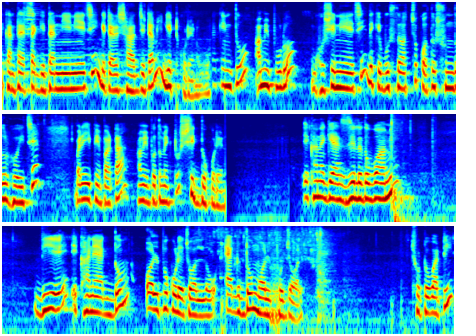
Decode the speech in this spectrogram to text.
এখানটা একটা গেটার নিয়ে নিয়েছি। গেটারের সাহায্যেটা আমি গেট করে নেব। কিন্তু আমি পুরো ঘষে নিয়েছি। দেখে বুঝতে পারছ কত সুন্দর হয়েছে। এবার এই পেঁপাটা আমি প্রথমে একটু সিদ্ধ করে নেব। এখানে গ্যাস জেলে দেবো আমি। দিয়ে এখানে একদম অল্প করে জল দেবো। একদম অল্প জল। ছোটো বাটির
